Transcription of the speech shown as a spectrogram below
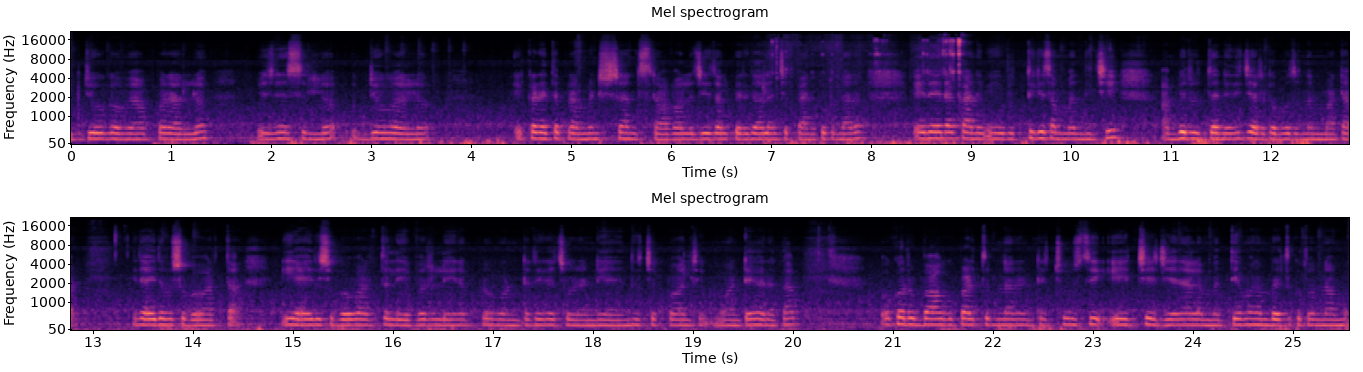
ఉద్యోగ వ్యాపారాల్లో బిజినెస్లో ఉద్యోగాల్లో ఎక్కడైతే ప్రమోషన్స్ రావాలో జీతాలు పెరగాలని చెప్పి అనుకుంటున్నారో ఏదైనా కానీ మీ వృత్తికి సంబంధించి అభివృద్ధి అనేది జరగబోతుందన్నమాట. ఇది ఐదవ శుభవార్త. ఈ ఐదు శుభవార్తలు ఎవరు లేనప్పుడు ఒంటరిగా చూడండి అని ఎందుకు చెప్పాల్సి అంటే కనుక ఒకరు బాగుపడుతున్నారంటే చూసి ఏడ్చే జనాల మధ్య మనం బ్రతుకుతున్నాము.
